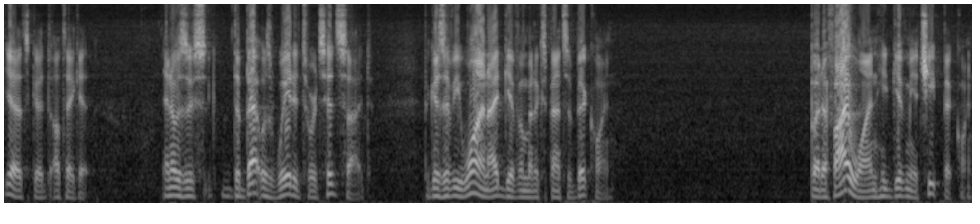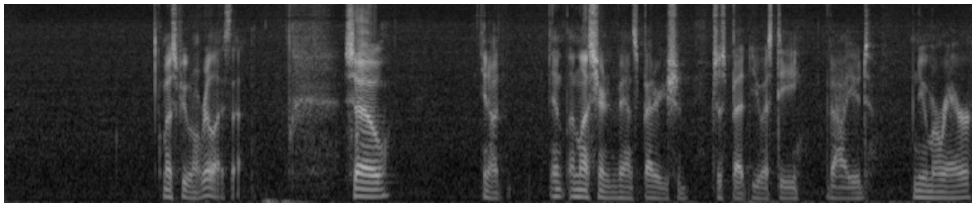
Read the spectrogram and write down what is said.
yeah, that's good. I'll take it. And it was the bet was weighted towards his side, because if he won, I'd give him an expensive Bitcoin. But if I won, he'd give me a cheap Bitcoin. Most people don't realize that. So, you know, in, unless you're an advanced better, you should just bet USD valued. Numeraire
